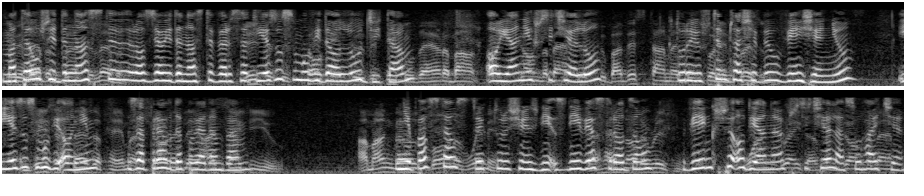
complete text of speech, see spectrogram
Mateusz 11, rozdział 11, werset. Jezus mówi do ludzi tam o Janie Chrzcicielu, który już w tym czasie był w więzieniu. I Jezus mówi o nim, zaprawdę powiadam wam, nie powstał z tych, którzy się z niewiast rodzą, większy od Jana Chrzciciela, słuchajcie.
